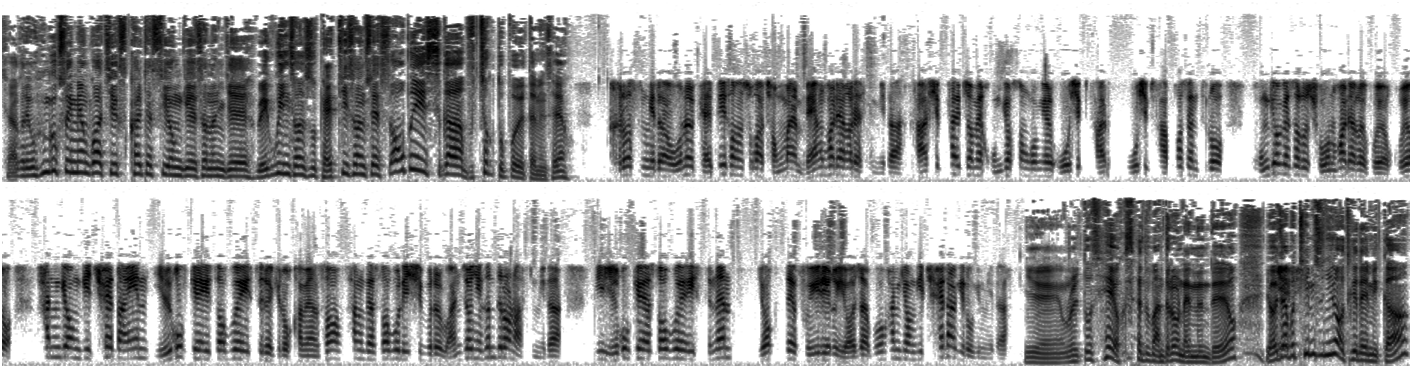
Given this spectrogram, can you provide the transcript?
자, 그리고 흥국생명과 GS칼텍스 경기에서는 이제 외국인 선수 베티 선수의 서브 에이스가 무척 돋보였다면서요? 그렇습니다. 오늘 베티 선수가 정말 맹활약을 했습니다. 48점의 공격 성공률 54, 54%로 공격에서도 좋은 활약을 보였고요. 한 경기 최다인 7개의 서브 에이스를 기록하면서 상대 서브 리시브를 완전히 흔들어 놨습니다. 이 7개의 서브 에이스는 역대 V리그 여자부 한 경기 최다 기록입니다. 예, 오늘 또 새 역사도 만들어냈는데요. 여자부 예. 팀 순위는 어떻게 됩니까?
